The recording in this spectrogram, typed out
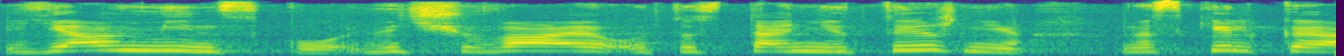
Я в мінську відчуваю от останні тижні, наскільки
